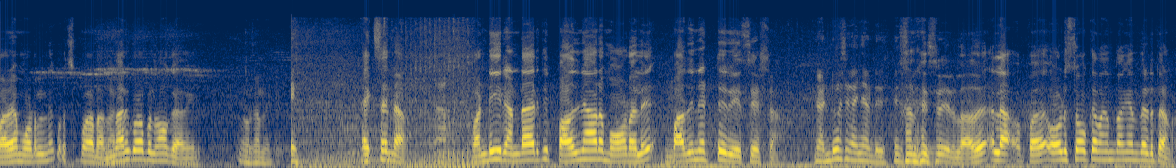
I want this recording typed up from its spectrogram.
പഴയ മോഡലിന് കുറച്ച് പാടാണ്. എന്നാലും കുഴപ്പമില്ല നോക്കാം നോക്കാൻ പറ്റും. എക്സെന്റ് ആണ് വണ്ടി രണ്ടായിരത്തി പതിനാറ് മോഡൽ പതിനെട്ട് രജിസ്ട്രേഷൻ ആണ് രണ്ട് വർഷം രജിസ്ട്രേഷനുള്ളത് അത് അല്ല ഓൾഡ് സ്റ്റോക്ക് അങ്ങനത്തെ അങ്ങനത്തെ എടുത്താണ്.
